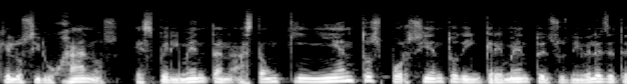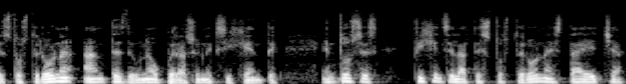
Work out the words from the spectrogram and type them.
que los cirujanos experimentan hasta un 500% de incremento en sus niveles de testosterona antes de una operación exigente. Entonces, fíjense, la testosterona está hecha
